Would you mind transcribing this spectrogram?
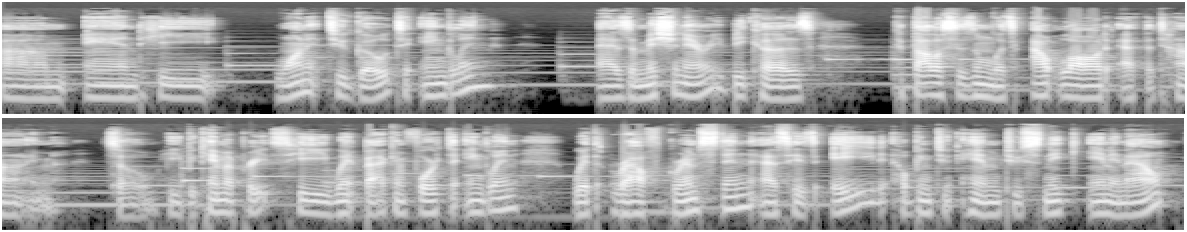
um, and he wanted to go to England as a missionary because Catholicism was outlawed at the time. So he became a priest. He went back and forth to England with Ralph Grimston as his aide, helping to him to sneak in and out.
